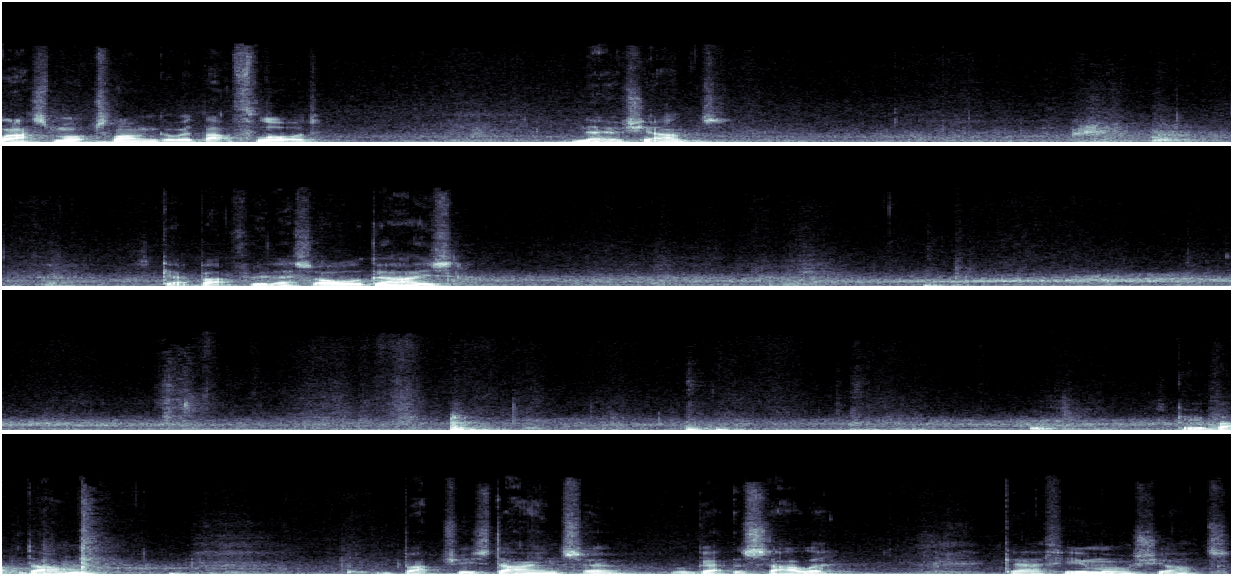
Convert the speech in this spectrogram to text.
last much longer with that flood. No chance. Let's get back through this hole, guys. Let's go back down battery's dying, so we'll get the Salah, get a few more shots,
